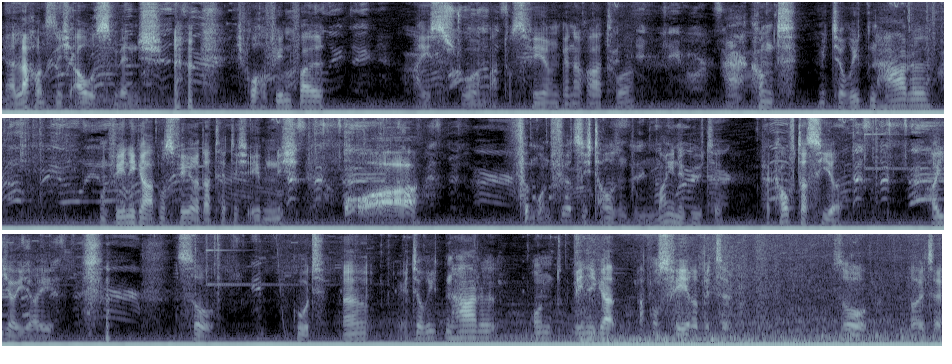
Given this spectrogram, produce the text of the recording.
Ja, lach uns nicht aus, Mensch. ich brauche auf jeden Fall... Eissturm, Atmosphärengenerator. Ah, kommt. Meteoritenhagel und weniger Atmosphäre. Das hätte ich eben nicht... Oh, 45.000, meine Güte. Verkauft das hier. Heieiei. so. Gut. Äh, Meteoritenhagel und weniger Atmosphäre, bitte. So, Leute.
